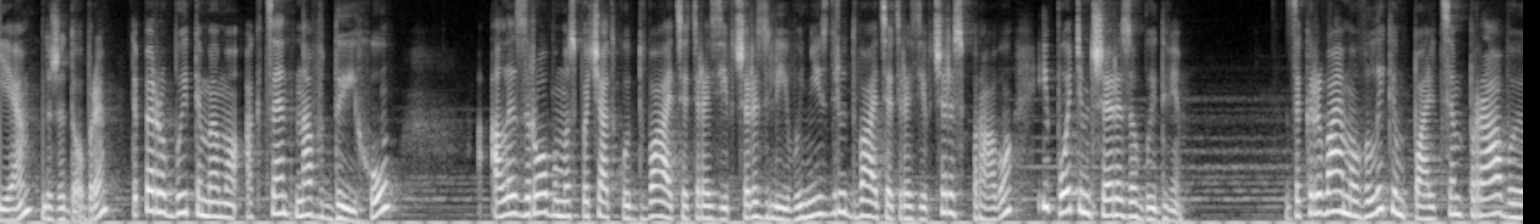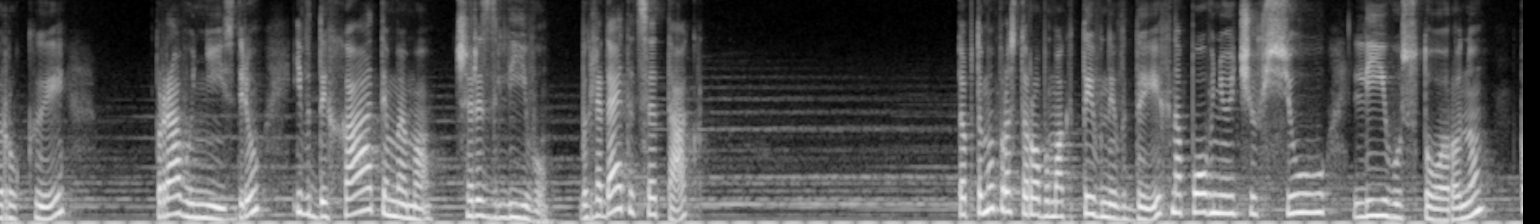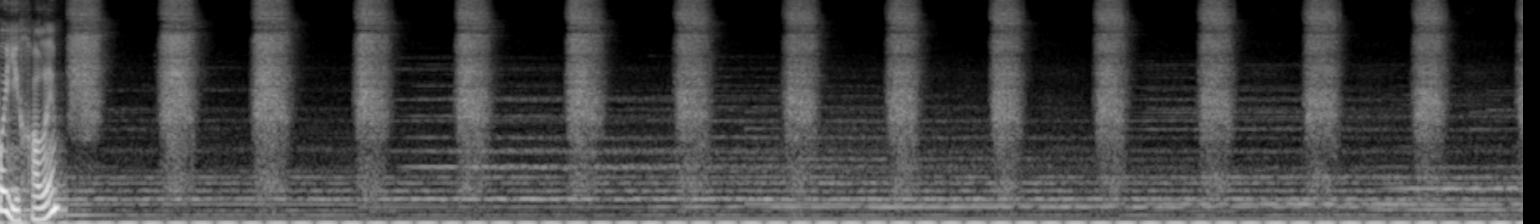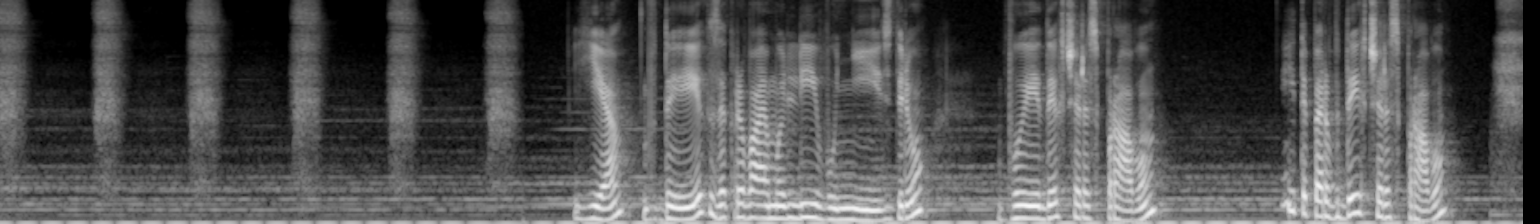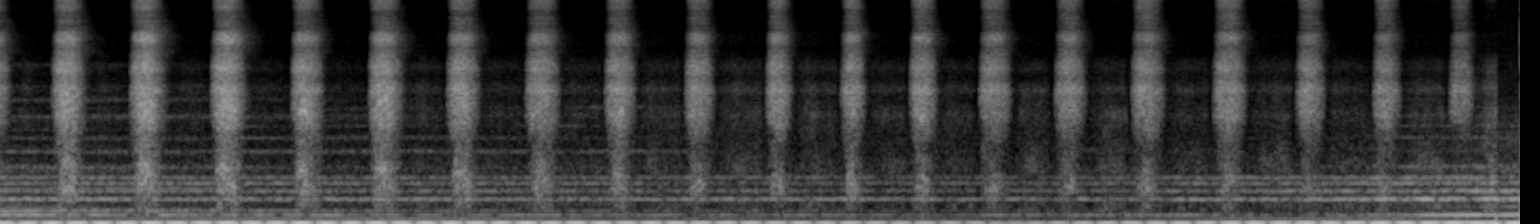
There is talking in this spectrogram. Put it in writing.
Є, дуже добре. Тепер робитимемо акцент на вдиху, але зробимо спочатку 20 разів через ліву ніздрю, 20 разів через праву і потім через обидві. Закриваємо великим пальцем правої руки, праву ніздрю і вдихатимемо через ліву. Виглядає це так. Тобто ми просто робимо активний вдих, наповнюючи всю ліву сторону. Поїхали. Є вдих, закриваємо ліву ніздрю, видих через праву. І тепер вдих через праву.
